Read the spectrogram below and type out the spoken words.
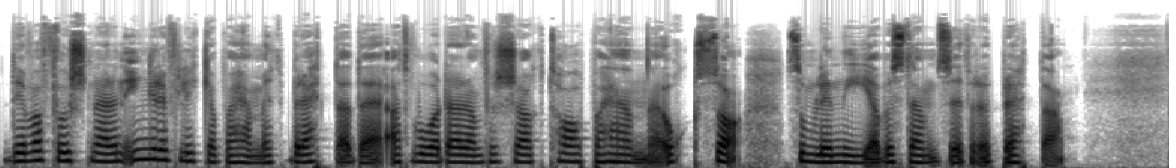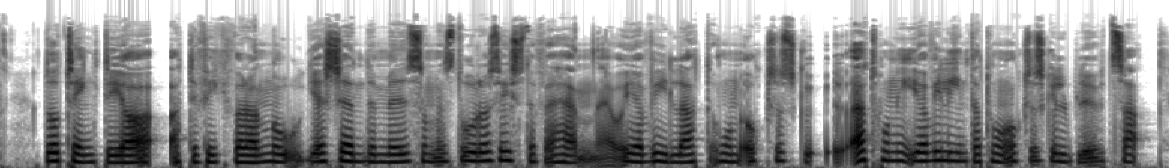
Det var först när en yngre flicka på hemmet berättade att vårdaren försökt ta på henne också som Linnea bestämde sig för att berätta. Då tänkte jag att det fick vara nog. Jag kände mig som en stora syster för henne och jag ville, att hon också sku, att hon, jag ville inte att hon också skulle bli utsatt.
